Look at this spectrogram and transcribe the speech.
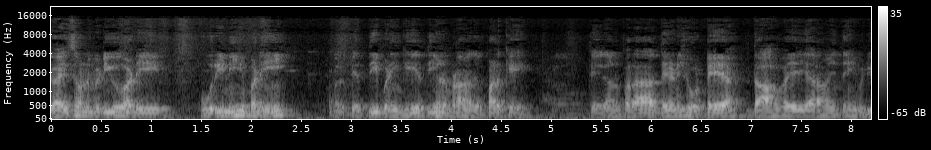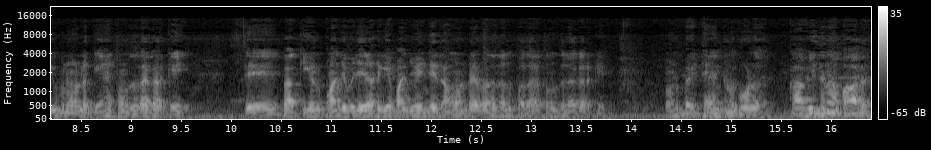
ਗਾਇਸ ਹੁਣ ਵੀਡੀਓ ਸਾਡੀ ਪੂਰੀ ਨਹੀਂ ਬਣੀ ਮਤਲਬ ਅੱਧੀ ਬਣੀ ਗਈ, ਅੱਧੀ ਹੁਣ ਬਣਾਵਾਂਗੇ ਭਲਕੇ। ਤੇ ਤੁਹਾਨੂੰ ਪਤਾ ਦਿਨ ਛੋਟੇ ਆ 10 ਵਜੇ 11 ਵਜੇ ਤੁਸੀਂ ਵੀਡੀਓ ਬਣਾਉਣ ਲੱਗੇ ਹਾਂ ਧੁੰਦ ਦਾ ਕਰਕੇ। ਤੇ ਬਾਕੀ ਹੁਣ 5 ਵਜੇ ਹਟ ਗਏ 5 ਵਜੇ ਹਨੇਰਾ ਹੁੰਦਾ ਵਾ, ਤੁਹਾਨੂੰ ਪਤਾ ਧੁੰਦ ਦਾ ਕਰਕੇ। ਹੁਣ ਬੈਠੇ ਅੰਕਲ ਕੋਲ, ਕਾਫੀ ਦਿਨਾਂ ਬਾਅਦ।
